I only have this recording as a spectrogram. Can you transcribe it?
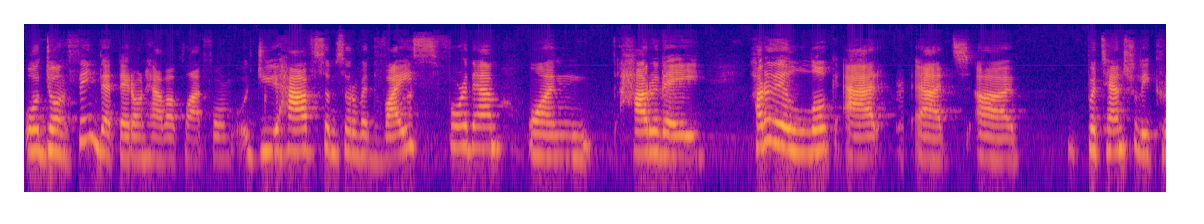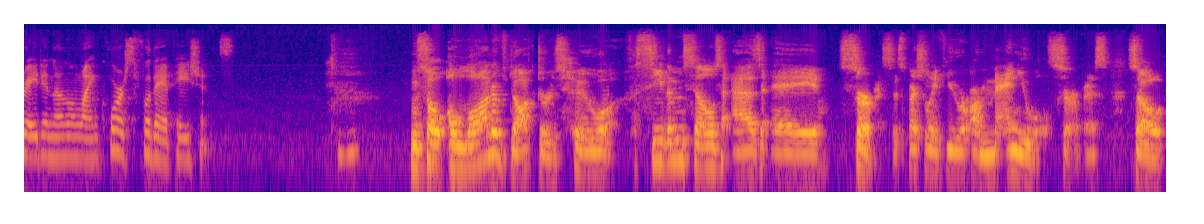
or don't think that they don't have a platform. Do you have some sort of advice for them on how do they how do they look at at uh, potentially creating an online course for their patients? And so a lot of doctors who see themselves as a service, especially if you are a manual service, so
